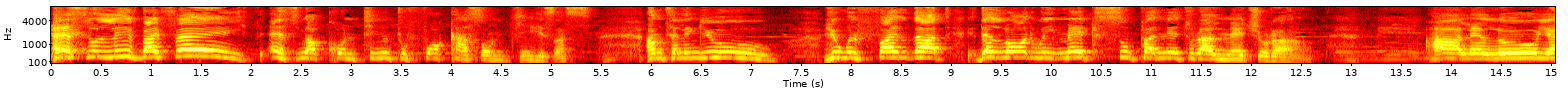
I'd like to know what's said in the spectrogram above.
As you live by faith, as you are continuing to focus on Jesus, I'm telling you, you will find that the Lord will make supernatural natural. Hallelujah.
